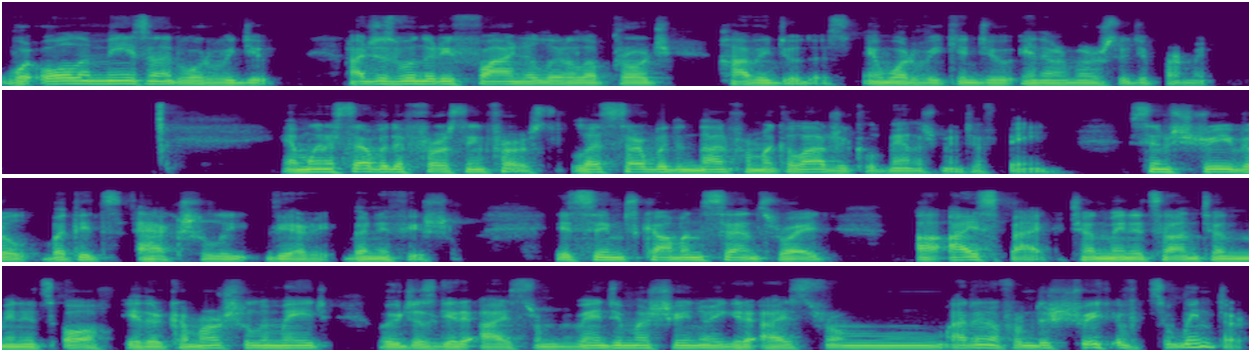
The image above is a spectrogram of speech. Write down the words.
we're all amazing at what we do. I just want to refine a little approach how we do this and what we can do in our emergency department. I'm going to start with the first thing first. Let's start with the non pharmacological management of pain. Seems trivial, but it's actually very beneficial. It seems common sense, right? Uh, ice pack, 10 minutes on, 10 minutes off, either commercially made, or you just get ice from the vending machine, or you get ice from, I don't know, from the street if it's winter.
